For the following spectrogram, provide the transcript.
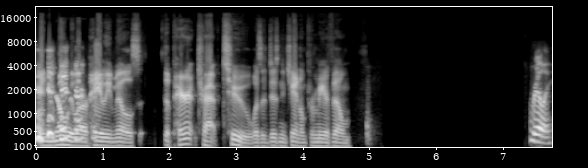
and you know we love Hayley Mills. The Parent Trap Two was a Disney Channel premiere film. Really,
